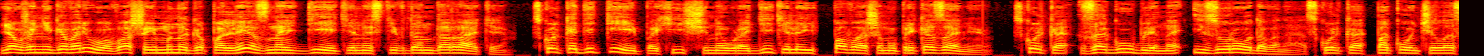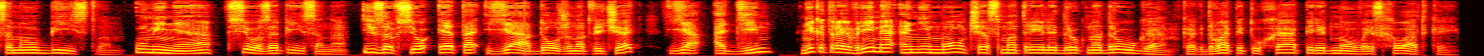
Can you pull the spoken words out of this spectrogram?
Я уже не говорю о вашей многополезной деятельности в Дондорате. Сколько детей похищено у родителей по вашему приказанию? Сколько загублено, изуродовано, сколько покончило самоубийством. У меня все записано. И за все это я должен отвечать? Я один? Некоторое время они молча смотрели друг на друга, как два петуха перед новой схваткой.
